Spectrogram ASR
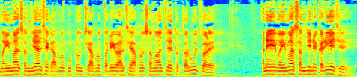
મહિમા સમજ્યા છે કે આપણું કુટુંબ છે, આપણો પરિવાર છે, આપણો સમાજ છે, તો કરવું જ પડે. અને એ મહિમા સમજીને કરીએ છીએ.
